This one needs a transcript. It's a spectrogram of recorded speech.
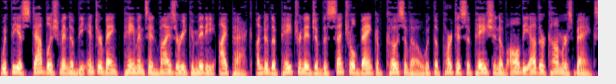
With the establishment of the Interbank Payments Advisory Committee under the patronage of the Central Bank of Kosovo with the participation of all the other commerce banks,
